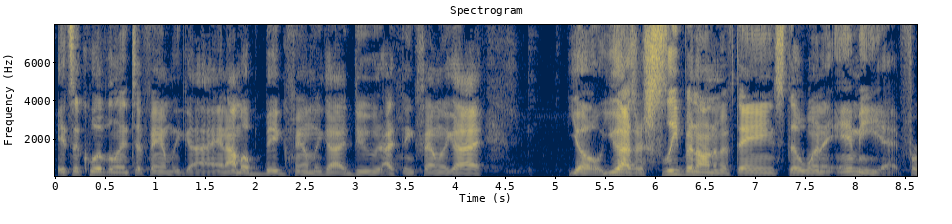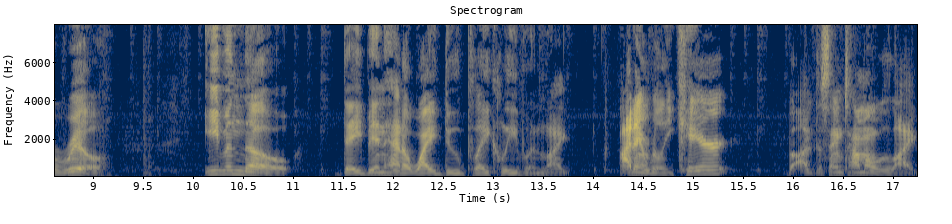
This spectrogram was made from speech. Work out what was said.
it's equivalent to Family Guy. And I'm a big Family Guy dude. I think Family Guy, yo, you guys are sleeping on them if they ain't still win an Emmy yet, for real. Even though they been had a white dude play Cleveland. Like, I didn't really care, but at the same time, I was like,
